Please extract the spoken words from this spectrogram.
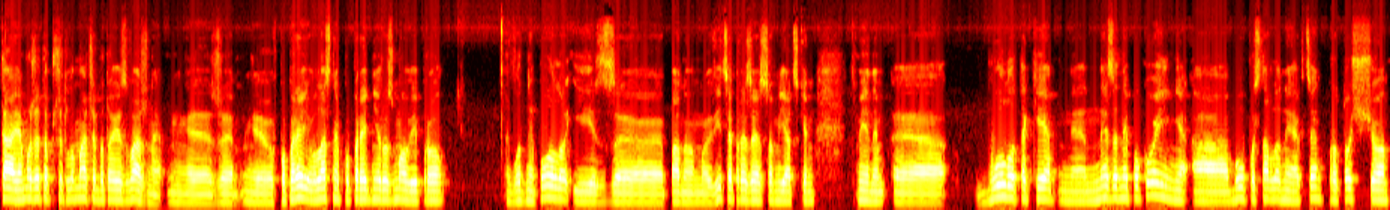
tak, ja może to przetłumaczę, bo to jest ważne, y, że w, popere, w poprzedniej rozmowie pro водне поло із е, паном віце-президентом Яцьким Тміним е, було таке е, не занепокоєння, а був поставлений акцент про те, що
